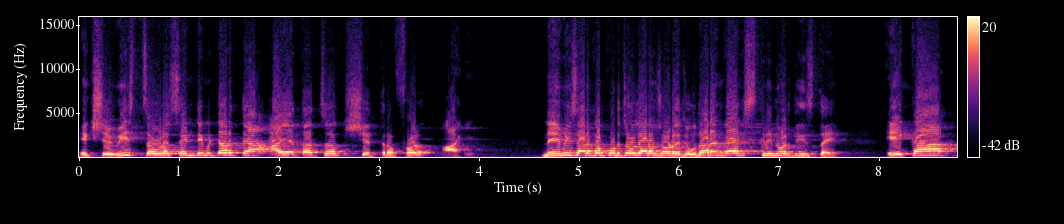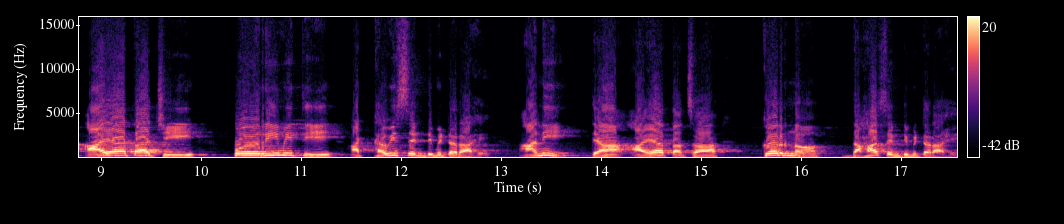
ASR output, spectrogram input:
एकशे वीस चौरस सेंटीमीटर त्या आयताचं क्षेत्रफळ आहे. नेहमीसारखं पुढचं उदाहरण सोडायचं उदाहरण काय? स्क्रीनवरती दिसतंय. एका आयाताची परिमिती अठ्ठावीस सेंटीमीटर आहे आणि त्या आयाताचा कर्ण दहा सेंटीमीटर आहे.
